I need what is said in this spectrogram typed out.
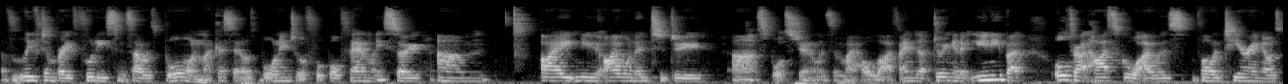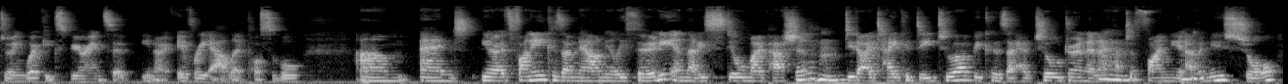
I've lived and breathed footy since I was born. Like I said, I was born into a football family. So um, I knew I wanted to do uh, sports journalism my whole life. I ended up doing it at uni, but all throughout high school, I was volunteering. I was doing work experience at you know every outlet possible. Um, and you know, it's funny because I'm now nearly 30 and that is still my passion. Did I take a detour because I had children and I had to find new avenues? Sure.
